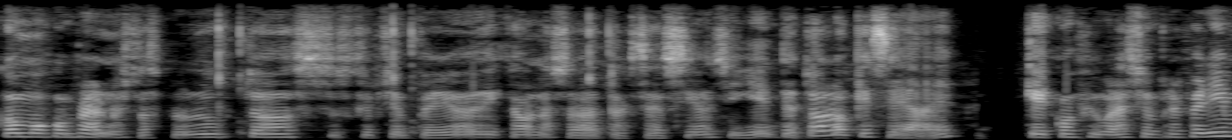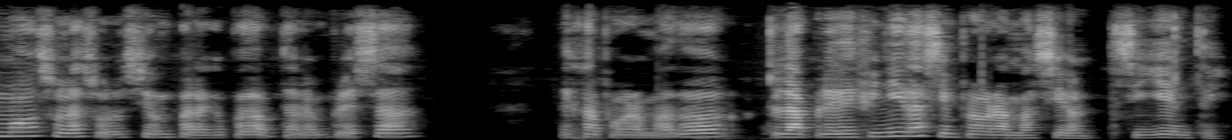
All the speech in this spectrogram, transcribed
cómo comprar nuestros productos, suscripción periódica, una sola transacción siguiente, todo lo que sea. ¿eh? ¿Qué configuración preferimos? Una solución para que pueda optar la empresa. Dejar programador. La predefinida sin programación. Siguiente.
